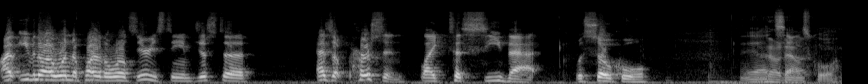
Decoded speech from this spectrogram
I, even though i wasn't a part of the world series team just to as a person like to see that was so cool Yeah, that No sounds doubt. cool.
